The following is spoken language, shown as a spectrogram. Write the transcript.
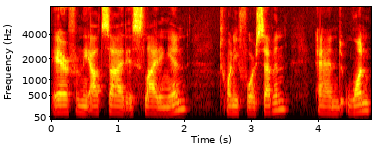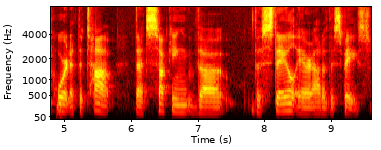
air from the outside is sliding in 24-7 and one port at the top that's sucking the, the stale air out of the space.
